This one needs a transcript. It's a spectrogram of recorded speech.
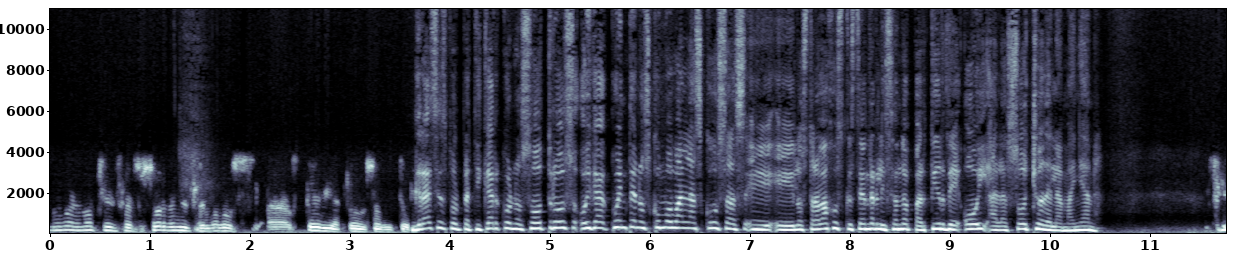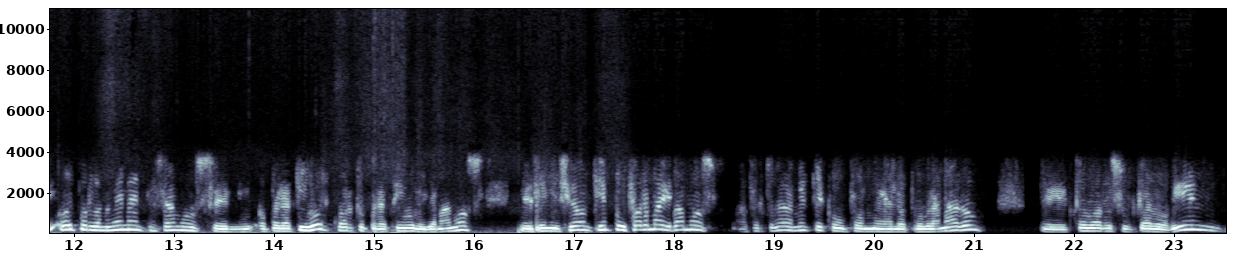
Muy buenas noches, a sus órdenes, saludos a usted y a todos los auditores. Gracias por platicar con nosotros. Oiga, cuéntenos cómo van las cosas, eh, eh, los trabajos que estén realizando a partir de hoy a las 8 de la mañana. Sí, hoy por la mañana empezamos el operativo, el cuarto operativo le llamamos, definición, tiempo y forma y vamos afortunadamente conforme a lo programado, eh, todo ha resultado bien,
